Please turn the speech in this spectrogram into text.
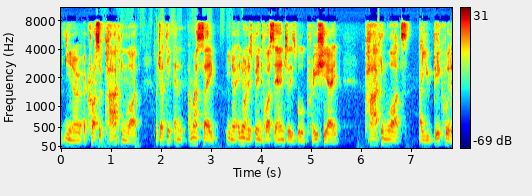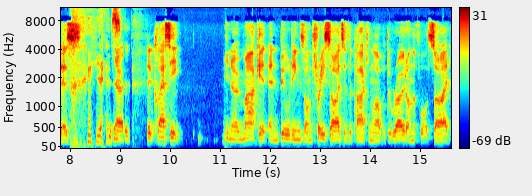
you know across a parking lot, which I think, and I must say, you know, anyone who's been to Los Angeles will appreciate parking lots are ubiquitous. yes. you know, the classic, you know, market and buildings on three sides of the parking lot with the road on the fourth side.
